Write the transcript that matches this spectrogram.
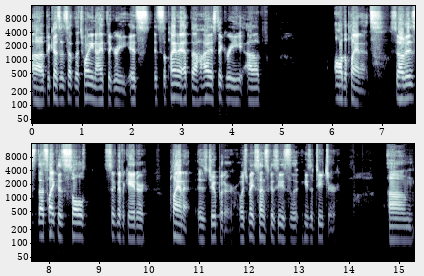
uh, because it's at the 29th degree. It's it's the planet at the highest degree of all the planets. So his that's like his sole significator planet is Jupiter, which makes sense because he's a, he's a teacher. Um,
